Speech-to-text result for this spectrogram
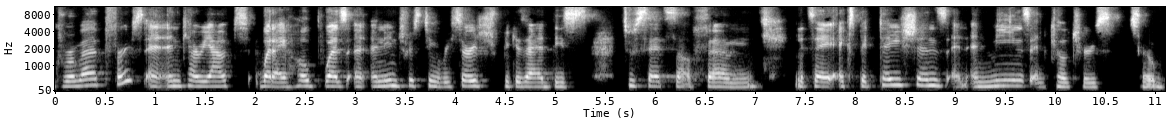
grow up first and, and carry out what i hope was a, an interesting research because i had these two sets of um, let's say expectations and, and means and cultures so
